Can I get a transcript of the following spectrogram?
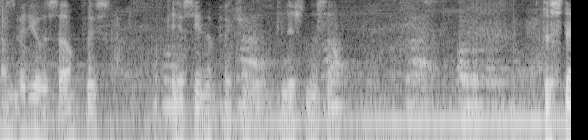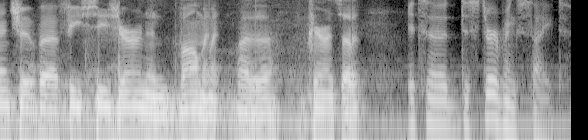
Come video the cell, please. Can you see the picture of the condition of the cell? The stench of uh, feces, urine, and vomit by the appearance of it. It's a disturbing sight.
